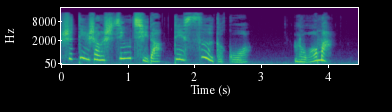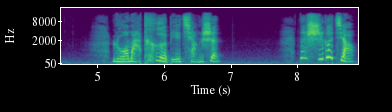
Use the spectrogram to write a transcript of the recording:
是地上兴起的第四个国——罗马。罗马特别强盛。那十个角，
